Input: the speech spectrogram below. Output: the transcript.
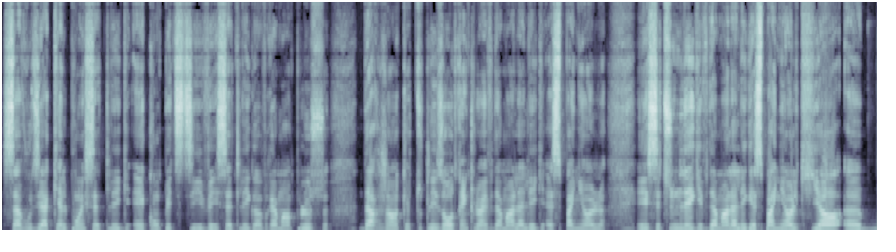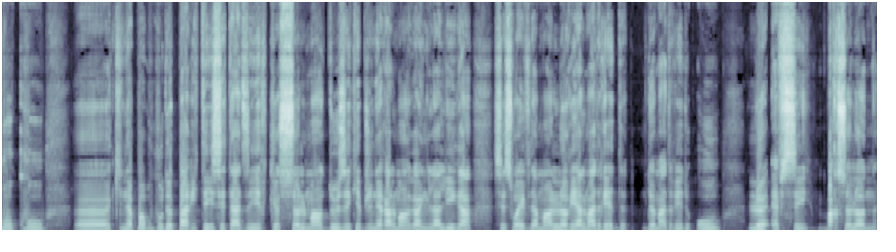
ça vous dit à quel point cette ligue est compétitive et cette ligue a vraiment plus d'argent que toutes les autres, incluant évidemment la Ligue espagnole. Et c'est une ligue, évidemment, la Ligue espagnole qui a euh, beaucoup euh, qui n'a pas beaucoup de parité, c'est-à-dire que seulement deux équipes généralement gagnent la Liga. C'est soit évidemment le Real Madrid de Madrid ou le FC Barcelone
